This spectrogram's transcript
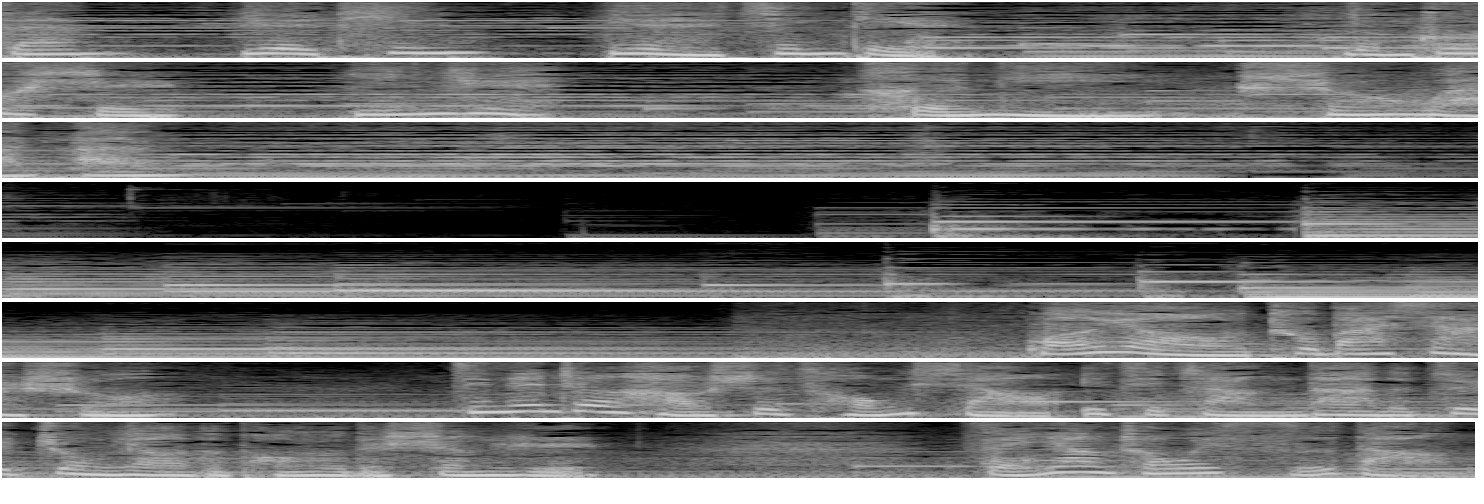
三，越听越经典，用故事、音乐和你说晚安。网友兔八夏说。今天正好是从小一起长大的最重要的朋友的生日，怎样成为死党？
